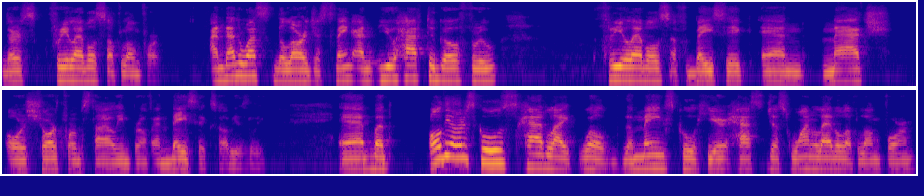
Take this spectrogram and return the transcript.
there's three levels of long form and that was the largest thing and you have to go through three levels of basic and match or short form style improv and basics, obviously. Uh, but all the other schools had like, well, the main school here has just one level of long form,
